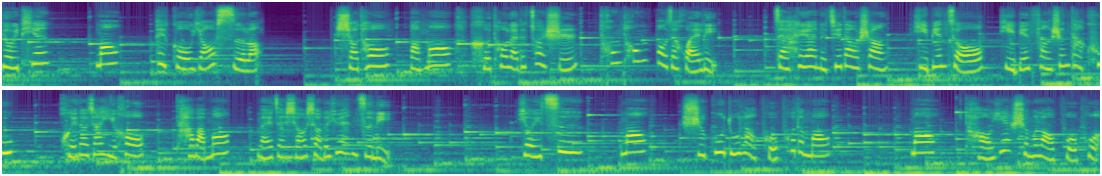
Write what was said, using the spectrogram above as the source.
有一天，猫被狗咬死了，小偷把猫和偷来的钻石。通通抱在怀里，在黑暗的街道上一边走一边放声大哭。回到家以后，他把猫埋在小小的院子里。有一次，猫是孤独老婆婆的猫，猫讨厌什么老婆婆？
